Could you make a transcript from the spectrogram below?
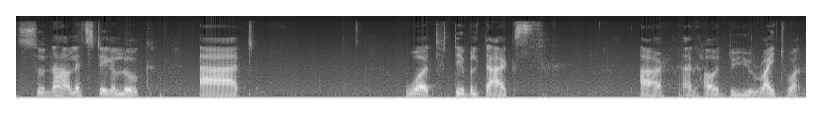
So now let's take a look at what table tags are and how do you write one.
